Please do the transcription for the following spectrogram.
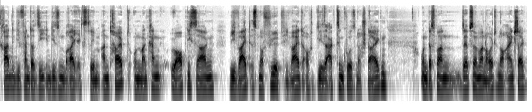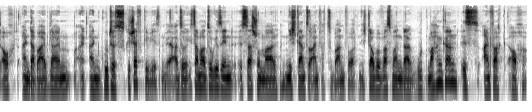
gerade die Fantasie in diesem Bereich extrem antreibt und man kann überhaupt nicht sagen, wie weit es noch führt, wie weit auch diese Aktienkurse noch steigen und dass man, selbst wenn man heute noch einsteigt, auch ein Dabeibleiben ein, ein gutes Geschäft gewesen wäre. Also ich sage mal, so gesehen ist das schon mal nicht ganz so einfach zu beantworten. Ich glaube, was man da gut machen kann, ist einfach auch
